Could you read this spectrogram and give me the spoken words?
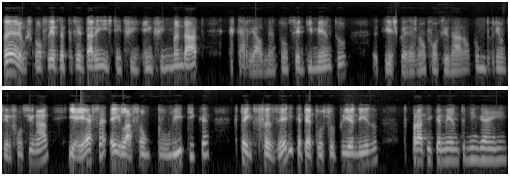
para os conselheiros apresentarem isto em fim, em fim de mandato, é que há realmente um sentimento que as coisas não funcionaram como deveriam ter funcionado, e é essa a ilação política que tem que fazer, e que até estou surpreendido de praticamente ninguém,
